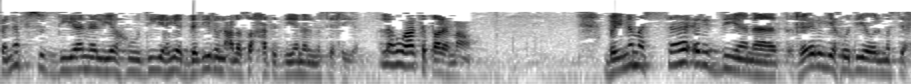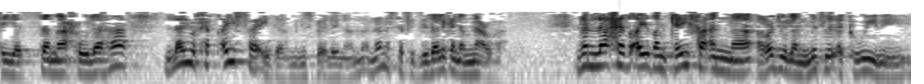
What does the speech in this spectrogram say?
فنفس الديانة اليهودية هي دليل على صحة الديانة المسيحية. هو هكذا طالع معه. بينما سائر الديانات غير اليهودية والمسيحية السماح لها لا يحق أي فائدة بالنسبة إلينا. لا نستفيد. لذلك نمنعها. إذا لاحظ أيضا كيف أن رجلا مثل الأكويني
